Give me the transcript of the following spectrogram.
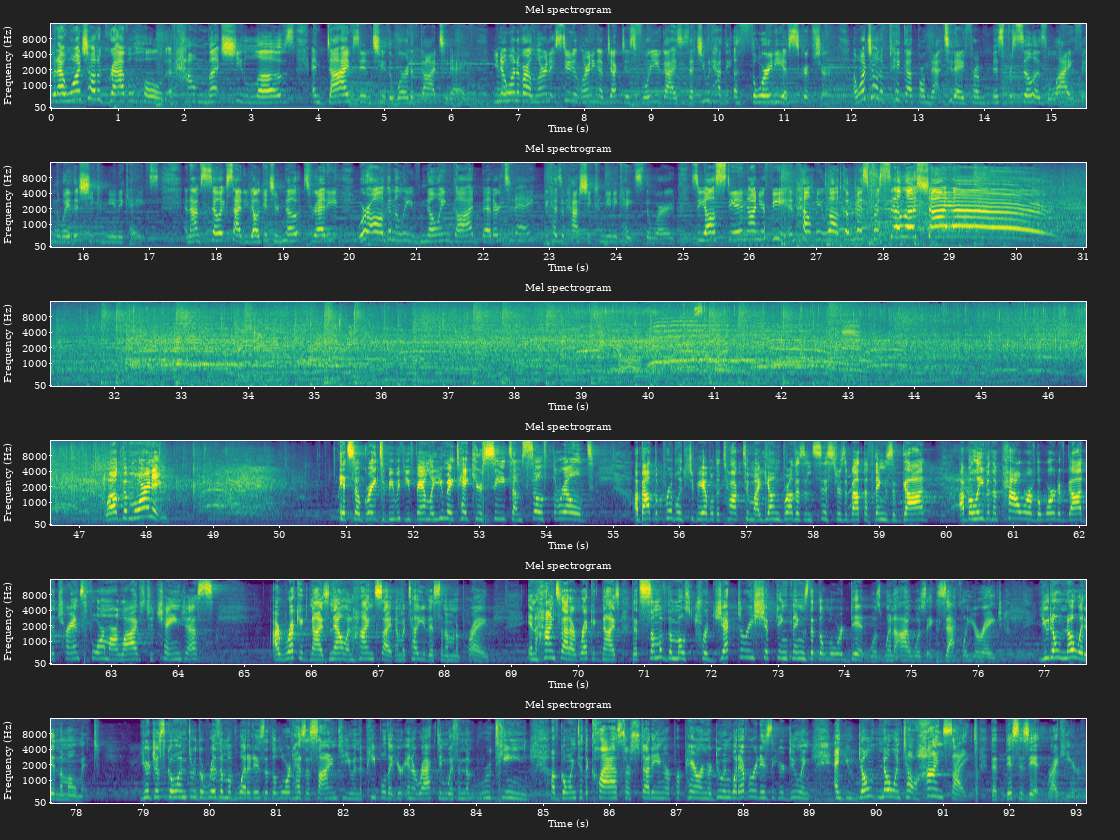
But I want y'all to grab a hold of how much she loves and dives into the Word of God today. You know, one of our learn, student learning objectives for you guys is that you would have the authority of Scripture. I want y'all to pick up on that today from Miss Priscilla's life and the way that she communicates. And I'm so excited. Y'all get your notes ready. We're all going to leave knowing God better today because of how she communicates the Word. So, y'all stand on your feet and help me welcome Miss Priscilla Shirer. Well, good morning. It's so great to be with you, family. You may take your seats. I'm so thrilled about the privilege to be able to talk to my young brothers and sisters about the things of God. I believe in the power of the Word of God to transform our lives, to change us. I recognize now in hindsight, and I'm going to tell you this and I'm going to pray. In hindsight, I recognize that some of the most trajectory shifting things that the Lord did was when I was exactly your age. You don't know it in the moment. You're just going through the rhythm of what it is that the Lord has assigned to you and the people that you're interacting with and the routine of going to the class or studying or preparing or doing whatever it is that you're doing. And you don't know until hindsight that this is it right here.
